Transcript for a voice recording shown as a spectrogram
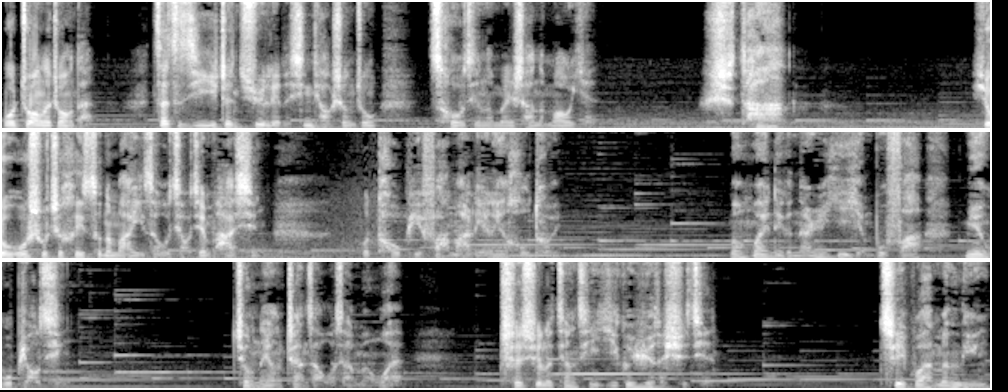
我壮了壮胆，在自己一阵剧烈的心跳声中。凑近了门上的猫眼，是他。有无数只黑色的蚂蚁在我脚尖爬行，我头皮发麻，连连后退。门外那个男人一言不发，面无表情，就那样站在我家门外，持续了将近一个月的时间，既不按门铃，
